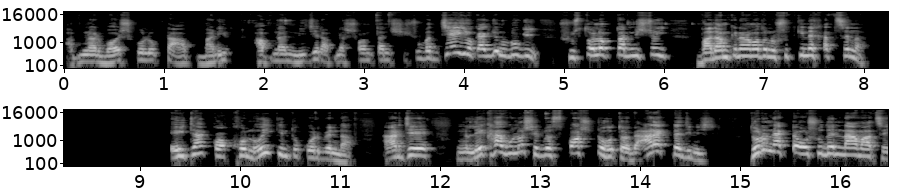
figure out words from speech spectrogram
আপনার বয়স্ক লোকটা বাড়ির আপনার নিজের, আপনার সন্তান, শিশু বা যেই হোক, একজন রুগী, সুস্থ লোক তার নিশ্চয়ই বাদাম কেনার মতন ওষুধ কিনে খাচ্ছে না। এইটা কখনোই কিন্তু করবেন না। আর যে লেখাগুলো, সেগুলো স্পষ্ট হতে হবে। আর একটা জিনিস, ধরুন একটা ওষুধের নাম আছে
